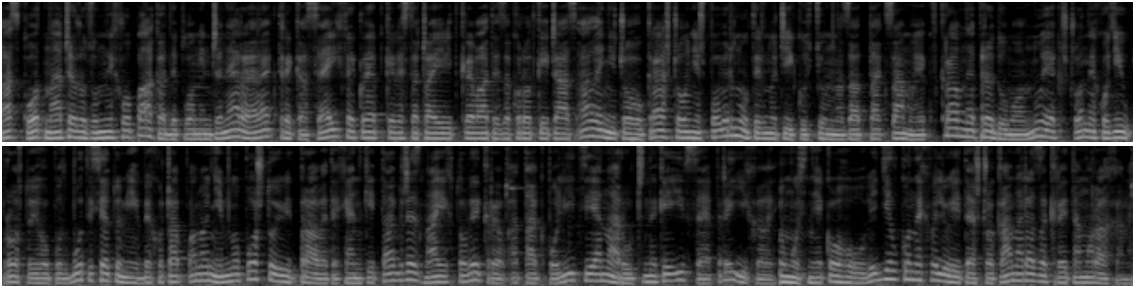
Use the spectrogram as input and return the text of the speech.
А Скотт, наче розумний хлопака, диплом інженера, електрика, сейфи, клепки вистачає відкривати за короткий час, але нічого кращого, ніж повернути вночі костюм назад так само, як вкрав, не придумав. Ну, якщо не хотів просто його позбутися, то міг би хоча б анонімну поштою відправити. Хенкі так вже знає, хто викрив. А так поліція, наручники і все, приїхали. Чомусь нікого у відділку не хвилює те, що камера закрита мурахами.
